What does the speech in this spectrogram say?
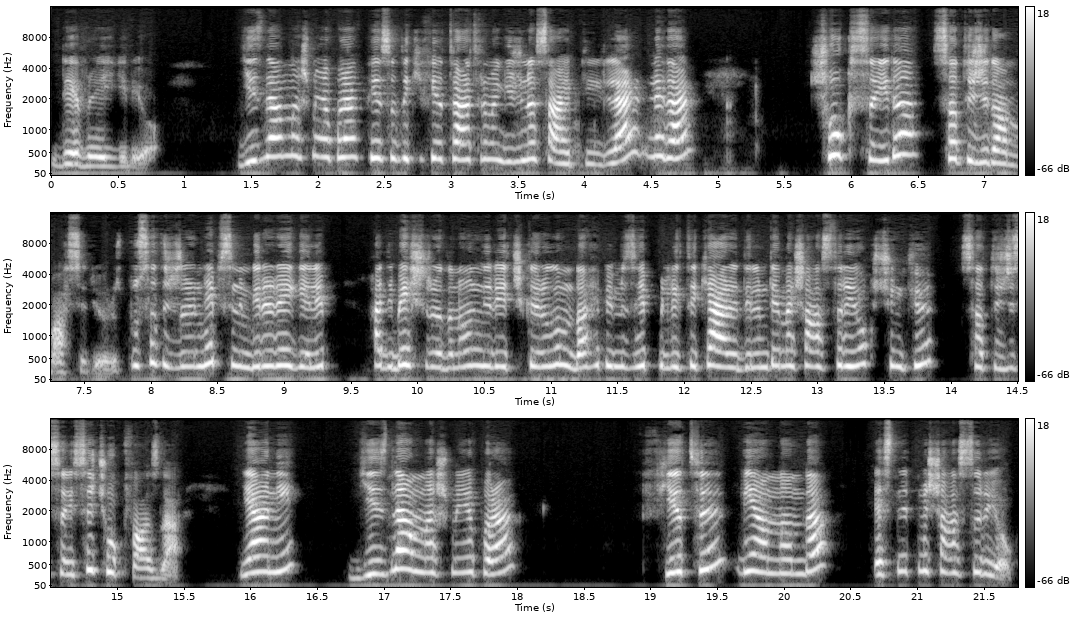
devreye giriyor. Gizli anlaşma yaparak piyasadaki fiyat artırma gücüne sahip değiller. Neden? Çok sayıda satıcıdan bahsediyoruz. Bu satıcıların hepsinin bir araya gelip hadi 5 liradan 10 liraya çıkaralım da hepimiz hep birlikte kar edelim deme şansları yok. Çünkü satıcı sayısı çok fazla. Yani gizli anlaşma yaparak fiyatı bir anlamda esnetme şansları yok.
